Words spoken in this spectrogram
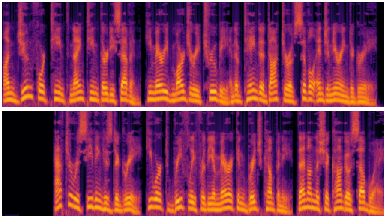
On June 14, 1937, he married Marjorie Truby and obtained a Doctor of Civil Engineering degree. After receiving his degree, he worked briefly for the American Bridge Company, then on the Chicago subway,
